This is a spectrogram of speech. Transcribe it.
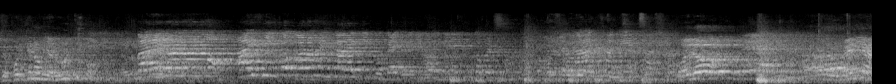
¿Yo por qué no voy al último? Vale, no, no, no. Hay cinco conos en cada equipo, que hay un equipo que tiene cinco personas. ¡Vuelo! ¡Rumenia!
